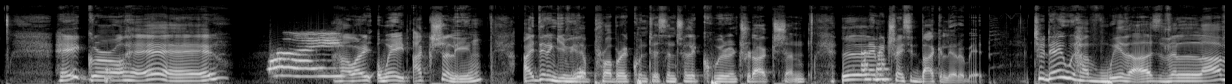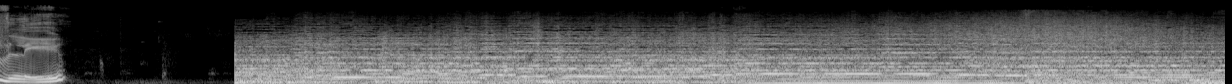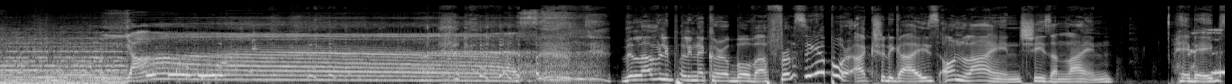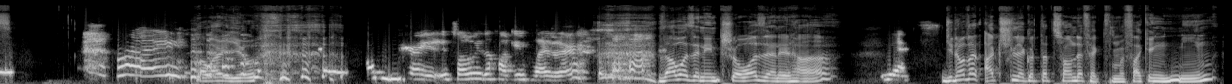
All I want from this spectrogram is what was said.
Hey girl, hey! Hi. How are you? Wait, actually, I didn't give you a proper quintessentially queer introduction. Let me trace it back a little bit. Today we have with us the lovely. The lovely Polina Korobova from Singapore, actually, guys, online. She's online. Hey, babes. Hi. How are you? I'm great. It's always a fucking pleasure. that was an intro, wasn't it, huh? yes. You know that actually I got that sound effect from a fucking meme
